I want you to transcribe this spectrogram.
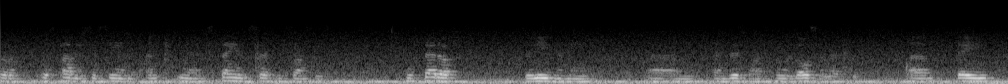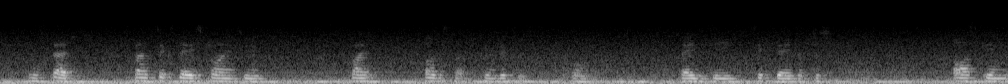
sort of established the scene and you know explained the circumstances, instead of releasing me um, and one who was also arrested, um, they instead spent six days trying to find other stuff to convict us for. Basically, six days of just asking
